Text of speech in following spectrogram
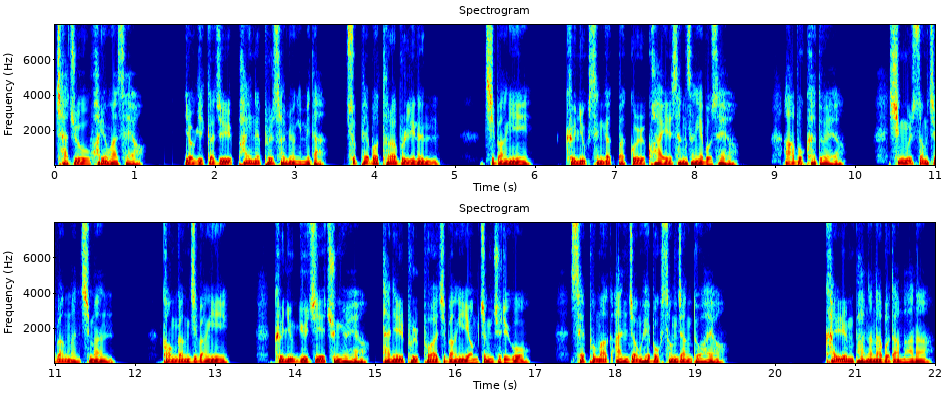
자주 활용하세요. 여기까지 파인애플 설명입니다. 숲의 버터라 불리는 지방이 근육 생각 바꿀 과일 상상해 보세요. 아보카도예요. 식물성 지방 많지만 건강 지방이 근육 유지에 중요해요. 단일 불포화 지방이 염증 줄이고 세포막 안정 회복 성장 도와요. 칼륨 바나나보다 많아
